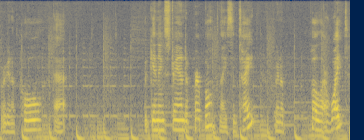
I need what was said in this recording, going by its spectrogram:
We're going to pull that beginning strand of purple nice and tight. We're going to pull our white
